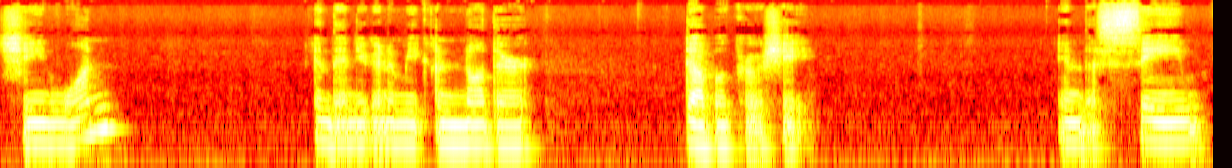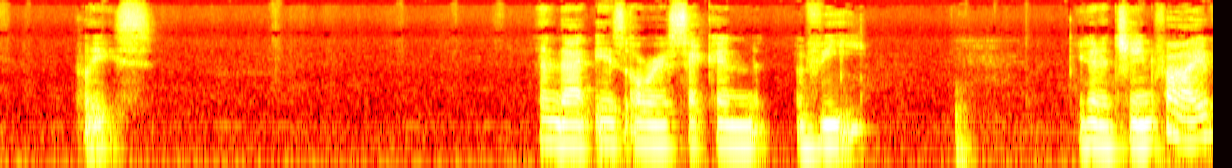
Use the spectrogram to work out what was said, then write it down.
Chain one. And then you're going to make another double crochet in the same place and that is our second V you're going to chain five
